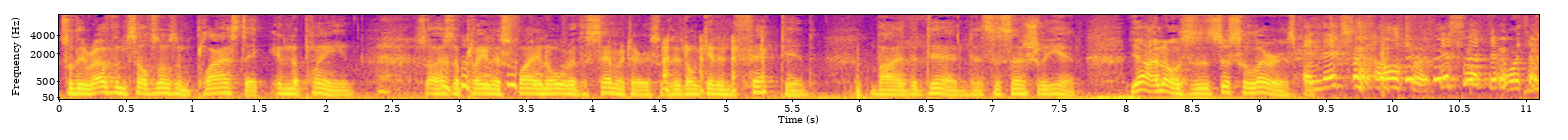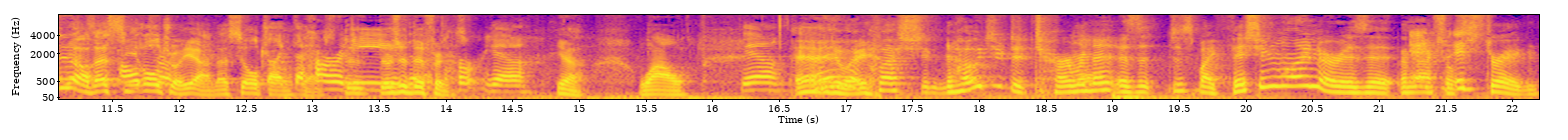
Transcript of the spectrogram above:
So they wrap themselves up in plastic in the plane, so as the plane is flying over the cemetery, so they don't get infected by the dead. That's essentially it. Yeah, I know it's, it's just hilarious. But, And that's the ultra. That's not the Orthodox. no, that's the ultra. Yeah, that's the ultra. Like the Orthodox. There- There's a the- the difference. Har- yeah. Yeah. Wow. Yeah. I have a Anyway, question. How would you determine it? Is it just by fishing line or is it an It's- actual it's- string?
